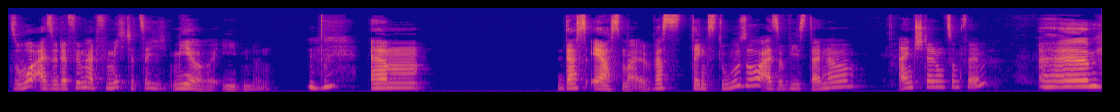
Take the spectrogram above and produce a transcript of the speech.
So, also der Film hat für mich tatsächlich mehrere Ebenen. Mhm. Ähm, das erstmal. Was denkst du so? Also, wie ist deine Einstellung zum Film? Ähm,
